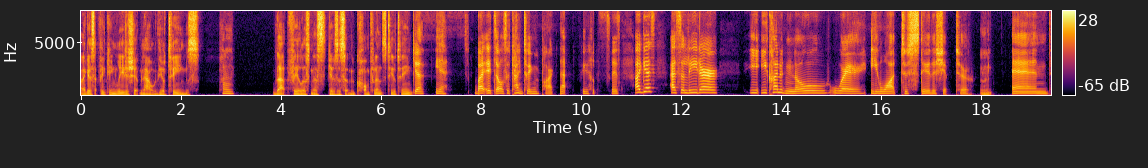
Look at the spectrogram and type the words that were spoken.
I guess thinking leadership now with your teams, Hmm. That fearlessness gives a certain confidence to your team. Yes. Yes. But it's also trying to impart that fearlessness. I guess as a leader, you, you kind of know where you want to steer the ship to. Mm. And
